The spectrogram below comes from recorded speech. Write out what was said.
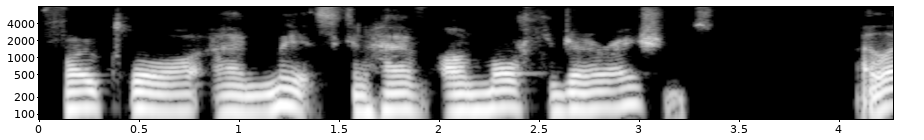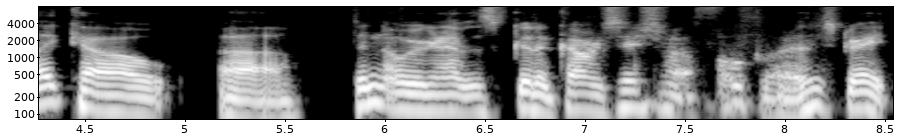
folklore and myth can have on multiple generations. I like how uh, didn't know we were gonna have this good a conversation about folklore. This is great.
